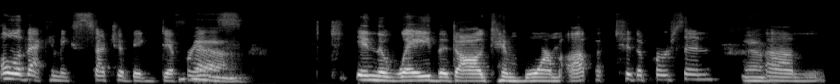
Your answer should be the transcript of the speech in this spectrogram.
all of that can make such a big difference yeah. in the way the dog can warm up to the person yeah. um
